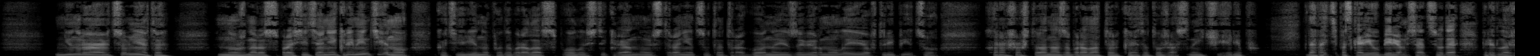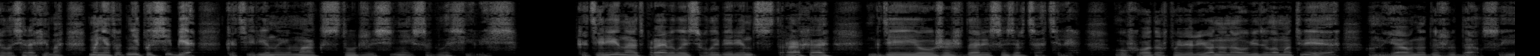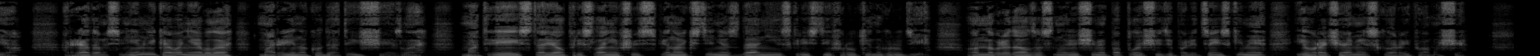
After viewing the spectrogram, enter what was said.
«Не нравится мне это. Нужно расспросить о ней Клементину». Катерина подобрала с пола стеклянную страницу тетрагона и завернула ее в тряпицу. «Хорошо, что она забрала только этот ужасный череп». «Давайте поскорее уберемся отсюда», — предложила Серафима. «Мне тут не по себе». Катерина и Макс тут же с ней согласились. Катерина отправилась в лабиринт страха, где ее уже ждали созерцатели. У входа в павильон она увидела Матвея. Он явно дожидался ее. Рядом с ним никого не было. Марина куда-то исчезла. Матвей стоял, прислонившись спиной к стене здания и скрестив руки на груди. Он наблюдал за снующими по площади полицейскими и врачами скорой помощи.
